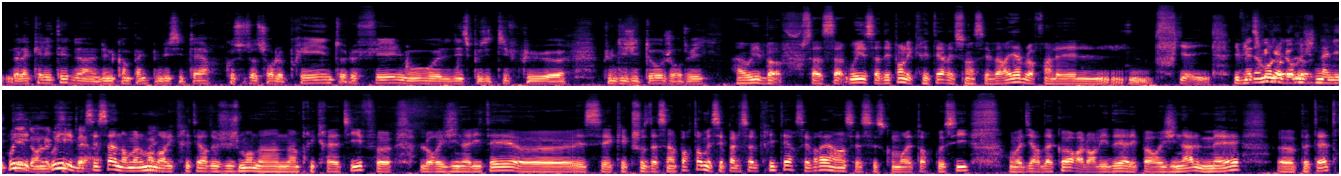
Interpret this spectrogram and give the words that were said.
de, la qualité d'une campagne publicitaire, que ce soit sur le print, le film ou des dispositifs plus digitaux aujourd'hui ah oui, bah ça, ça, oui, ça dépend. Les critères, ils sont assez variables. Enfin, les, évidemment, il y a l'originalité dans le oui, critère. Oui, c'est ça. Normalement, dans les critères de jugement d'un prix créatif, euh, l'originalité, euh, c'est quelque chose d'assez important. Mais c'est pas le seul critère, c'est vrai. Hein, c'est ce qu'on me rétorque aussi. On va dire d'accord. Alors l'idée, elle est pas originale, mais euh, peut-être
